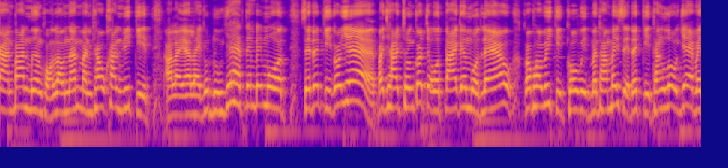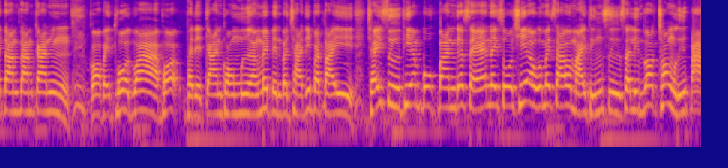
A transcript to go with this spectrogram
การณ์บ้านเมืองของเรานั้นมันเข้าขั้นวิกฤต อะไรอะไรก็ดูแย่เต็มไปหมด เศรษฐกิจก็แย่ประชาชนก็จะอดตายกันหมดแล้วก็เพราะวิกฤตโควิดมันทำให้เศรษฐกิจทั้งโลกแย่ไปตามตามๆกัน ก็ไปโทษว่าเพราะเผด็จการของเมืองไม่เป็นประชาธิปไตย ใช้สื่อเทียมปลูกปั่นกระแสในโซเชียลก็ไม่ทราบว่าหมายถึงสื่อสลิมลอดช่องหรือเปล่า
